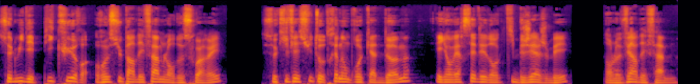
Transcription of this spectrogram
celui des piqûres reçues par des femmes lors de soirées, ce qui fait suite aux très nombreux cas d'hommes ayant versé des drogues type GHB dans le verre des femmes.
